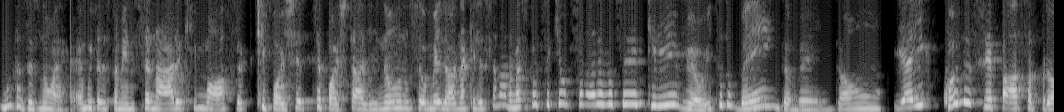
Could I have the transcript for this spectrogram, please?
muitas vezes não é. É muitas vezes também do cenário que mostra que pode ser, você pode estar ali não no seu melhor naquele cenário, mas pode ser que um cenário você é incrível e tudo bem também. Então, e aí quando você passa para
